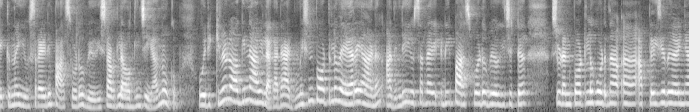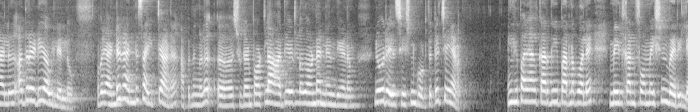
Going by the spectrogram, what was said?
ചെയ്തേക്കുന്ന യൂസർ ഐ ഡി പാസ്വേഡ് ഉപയോഗിച്ചിട്ട് അവിടെ ലോഗിൻ ചെയ്യാൻ നോക്കും. ഒരിക്കലും ലോഗിൻ ആവില്ല. കാരണം അഡ്മിഷൻ പോർട്ടൽ വേറെയാണ്. അതിന്റെ യൂസർ ഐ ഡി പാസ്വേഡ് ഉപയോഗിച്ചിട്ട് സ്റ്റുഡന്റ് പോർട്ടൽ കൂടുന്ന അപ്ലൈ ചെയ്ത് കഴിഞ്ഞാൽ അത് റെഡി ആവില്ലല്ലോ. അപ്പോൾ രണ്ട് രണ്ട് സൈറ്റാണ് അപ്പോൾ നിങ്ങൾ സ്റ്റുഡന്റ് പോർട്ടൽ ആദ്യമായിട്ടുള്ളതുകൊണ്ട് തന്നെ എന്ത് ചെയ്യണം? ന്യൂ രജിസ്ട്രേഷൻ കൊടുത്തിട്ട് ചെയ്യണം. ഇനി പല ആൾക്കാർക്ക് ഈ പറഞ്ഞ പോലെ മെയിൽ കൺഫർമേഷൻ വരില്ല.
